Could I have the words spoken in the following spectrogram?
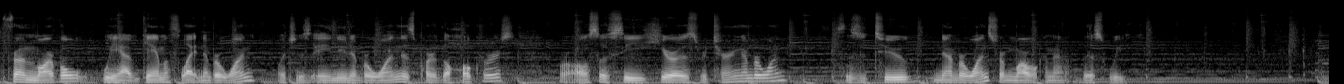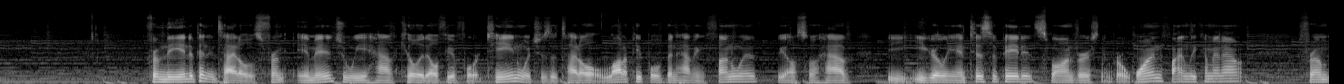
From Marvel, we have Gamma Flight number one, which is a new number one that's part of the Hulkverse. We'll also see Heroes Return number one, so these are two number ones from Marvel coming out this week. From the independent titles, from Image, we have Killadelphia 14, which is a title a lot of people have been having fun with. We also have the eagerly anticipated Spawnverse number one finally coming out. From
